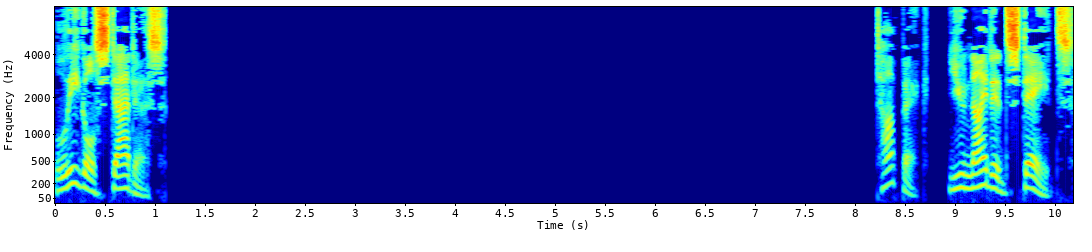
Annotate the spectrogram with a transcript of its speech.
Legal status United States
